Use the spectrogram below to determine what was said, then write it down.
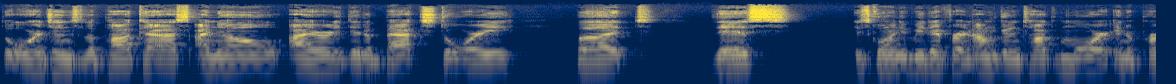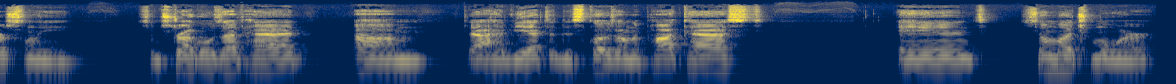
the origins of the podcast. I know I already did a backstory, but this is going to be different. I'm going to talk more interpersonally, some struggles I've had um, that I have yet to disclose on the podcast, and so much more.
